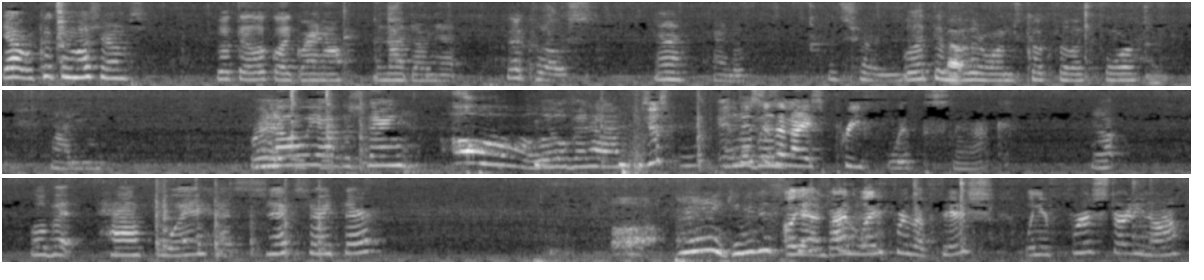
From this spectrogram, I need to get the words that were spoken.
Yeah, we're cooking mushrooms. What they look like right now. They're not done yet. They're close. Yeah, kind of. Let's try them. We'll let the other ones cook for like four. Not even. Right now we have this thing. Oh, a little bit half. Just and this is a nice pre-flip snack. Yep. A little bit halfway at six right there. Oh, hey, give me this. Oh yeah, and by the way, for the fish, when you're first starting off,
